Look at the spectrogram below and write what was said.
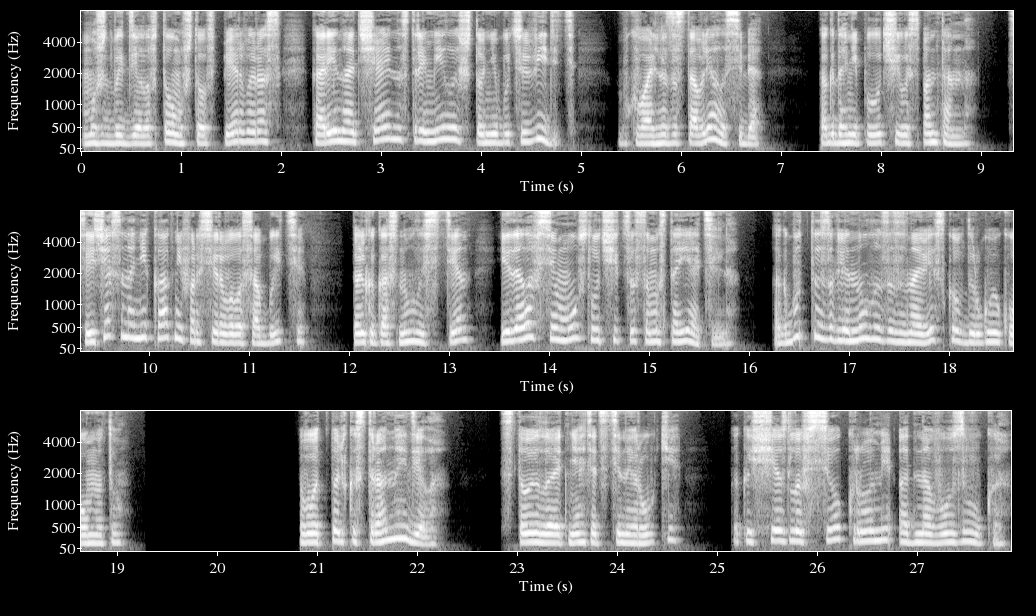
Может быть, дело в том, что в первый раз Карина отчаянно стремилась что-нибудь увидеть, буквально заставляла себя, когда не получилось спонтанно. Сейчас она никак не форсировала события, только коснулась стен и дала всему случиться самостоятельно, как будто заглянула за занавеску в другую комнату. Вот только странное дело. Стоило отнять от стены руки, как исчезло все, кроме одного звука.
